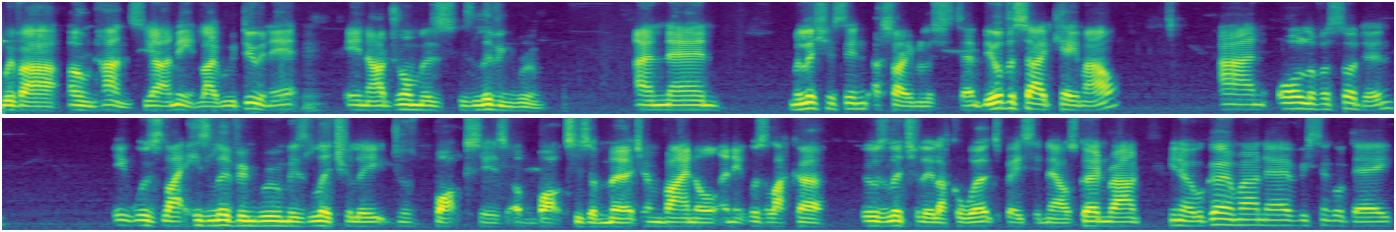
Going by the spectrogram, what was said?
with our own hands. You know what I mean? Like we were doing it Mm. in our drummer's his living room, and then malicious in uh, sorry malicious intent. The other side came out, and all of a sudden, it was like his living room is literally just boxes and boxes of merch and vinyl, and it was like a it was literally like a workspace in there. I was going around, you know, we're going around there every single day,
